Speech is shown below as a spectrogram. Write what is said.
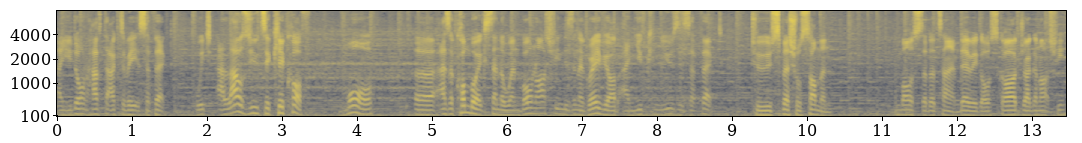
And you don't have to activate its effect. Which allows you to kick off more uh, as a combo extender when Bone Archfiend is in a graveyard and you can use this effect to special summon most of the time. There we go. Scar, Dragon Archfiend.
